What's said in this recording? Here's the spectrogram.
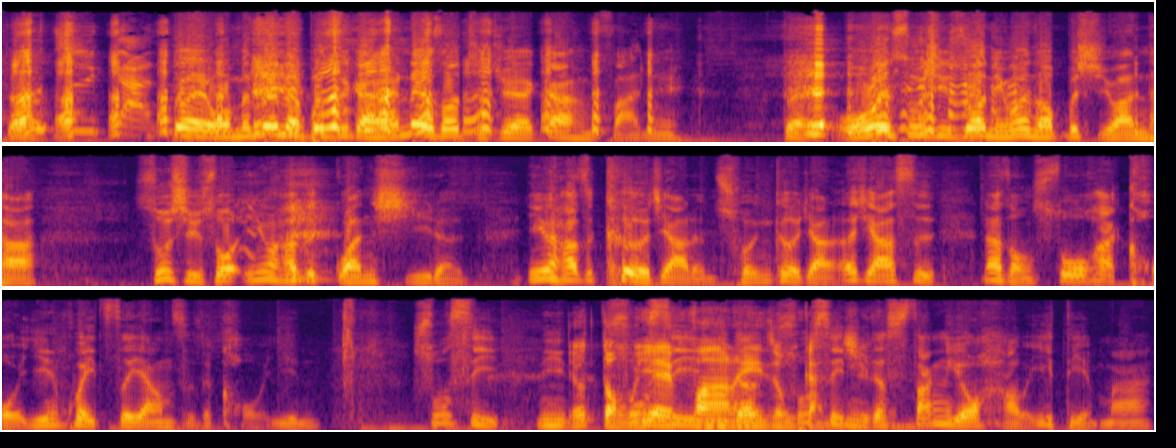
不知感，对我们真的不知感恩，那个时候只觉得干很烦哎、对我问苏琪说：“你为什么不喜欢他？”苏琪说：“因为他是关西人，因为他是客家人，纯客家人，而且他是那种说话口音会这样子的口音。”苏西，你有董叶发那一种苏感觉西，你的伤有好一点吗？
